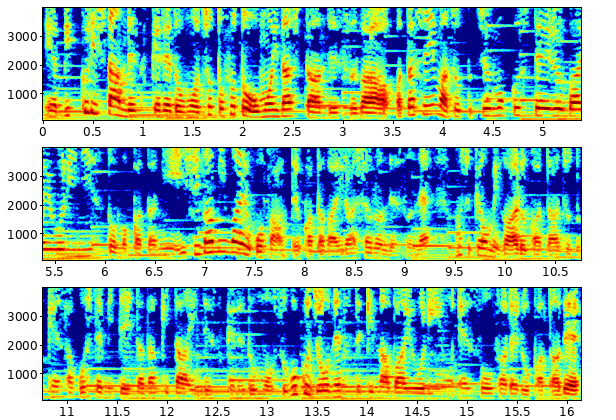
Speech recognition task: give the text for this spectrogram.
いや、びっくりしたんですけれども、ちょっとふと思い出したんですが、私今ちょっと注目しているバイオリニストの方に、石上真由子さんっていう方がいらっしゃるんですね。もし興味がある方はちょっと検索してみていただきたいんですけれども、すごく情熱的なバイオリンを演奏される方で、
